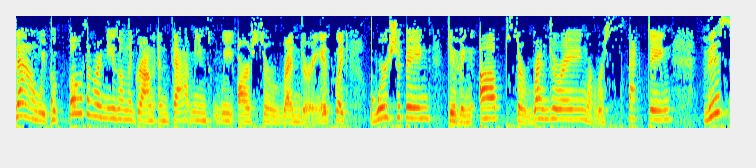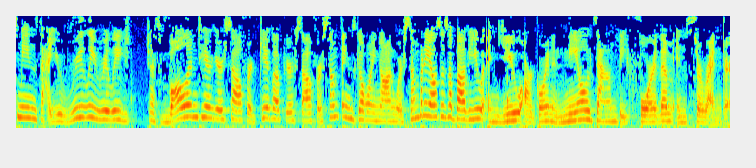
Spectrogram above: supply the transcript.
down, we put both of our knees on the ground, and that means we are surrendering. It's like worshiping, giving up, surrendering, or respecting. This means that you really, really just volunteer yourself or give up yourself or something's going on where somebody else is above you and you are going to kneel down before them in surrender.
